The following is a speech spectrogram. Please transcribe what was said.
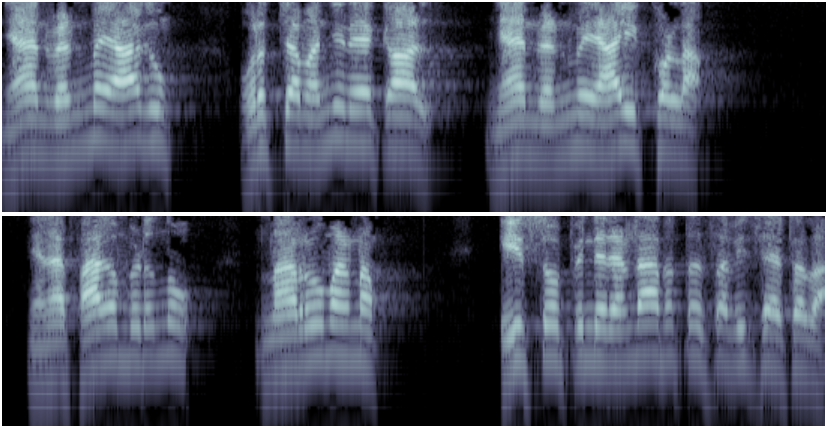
ഞാൻ വെണ്മയാകും. ഉറച്ച മഞ്ഞിനേക്കാൾ ഞാൻ വെണ്മയായിക്കൊള്ളാം. ഞാൻ ആ ഭാഗം വിടുന്നു. നറുമണം. ഈസോപ്പിന്റെ സോപ്പിന്റെ രണ്ടാമത്തെ സവിശേഷത.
